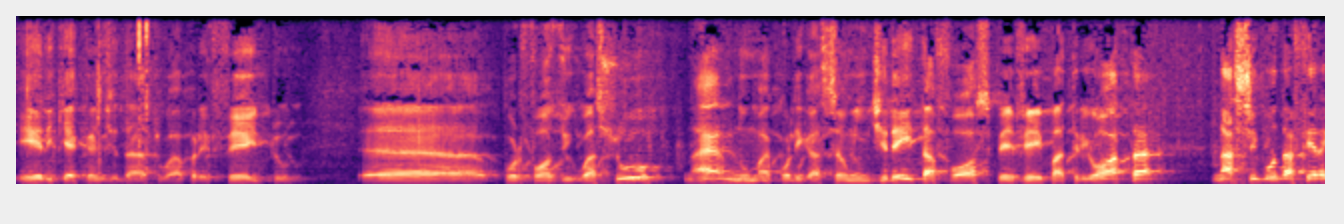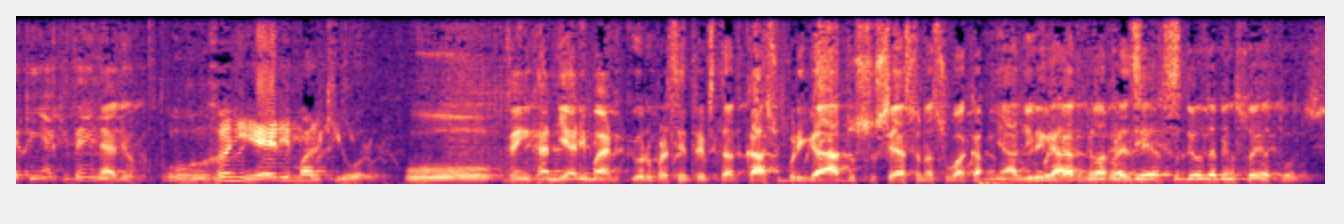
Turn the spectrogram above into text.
ele que é candidato a prefeito é, por Foz do Iguaçu, né? numa coligação em direita Foz, PV e Patriota. Na segunda-feira, quem é que vem, Nélio? O Ranieri Marchioro. O... Vem Ranieri Marchioro para ser entrevistado. Cássio, obrigado, sucesso na sua caminhada obrigado, e obrigado pela eu agradeço, presença. Deus abençoe a todos.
